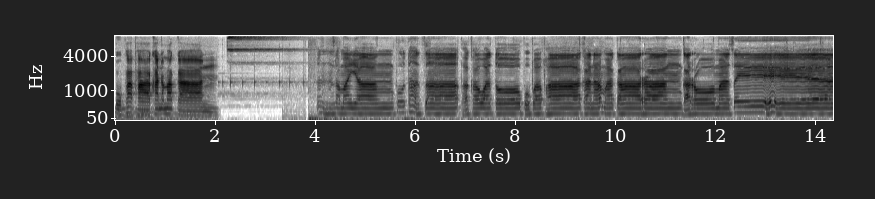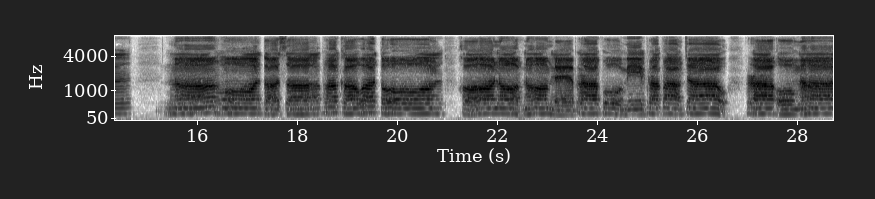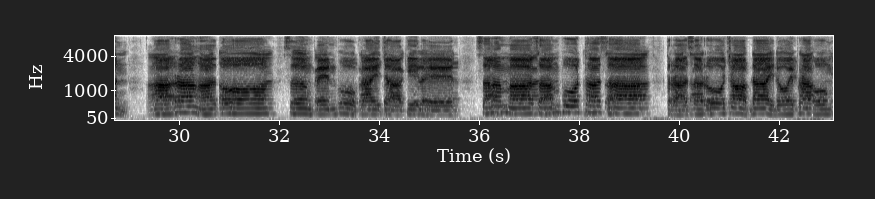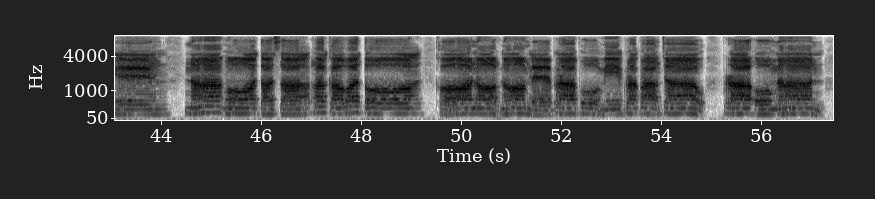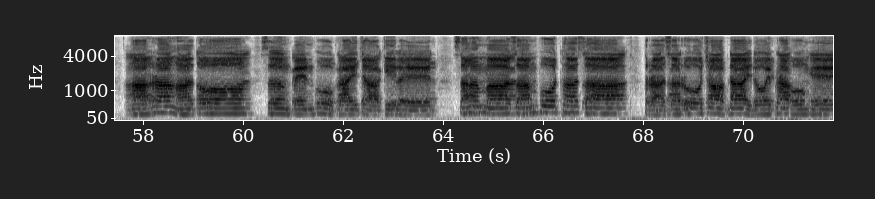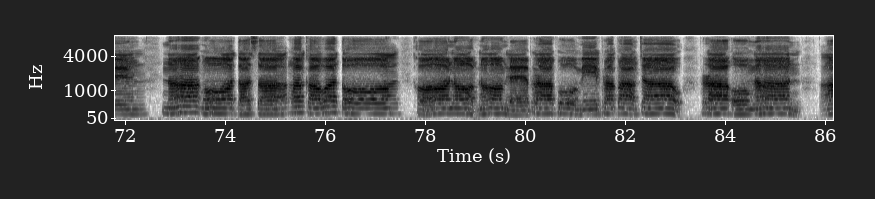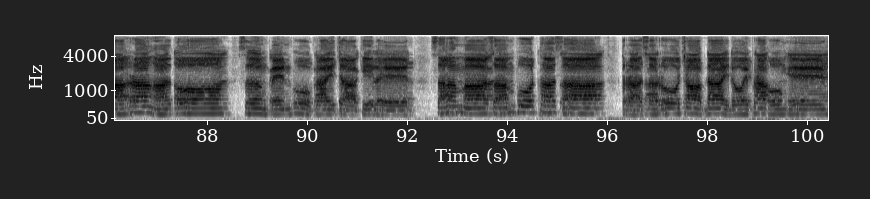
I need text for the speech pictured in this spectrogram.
ปุพพภาคณมการอันธรรมยังพุทธัสสะภะคะวะโตปุปภาคณามการังกโรมาเซนะโมตัสสะภะคะวะโต ขอนอบน้อมแด่พระผู้มีพระภาคเจ้า พระองค์นั้นอะระหะโต ซึ่งเป็นผู้ไกลจากกิเลส สัมมาสัมพุทธัสสะตรัสรู้ชอบได้โดยพระองค์เองนะโมตัสสะภะคะวะโต ขอนอบน้อมแด่พระผู้มีพระภาคเจ้า พระองค์นั้นอะระหะโต ซึ่งเป็นผู้ไกลจากกิเลส สัมมาสัมพุทธัสสะตรัสรู้ชอบได้โดยพระองค์เอง นะโมตัสสะภะคะวะโต ขอนอบน้อมแด่พระผู้มีพระภาคเจ้า พระองค์นั้นอะระหะโต ซึ่งเป็นผู้ไกลจากกิเลส สัมมาสัมพุทธัสสะตรัสรู้ชอบได้โดยพระองค์เอง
